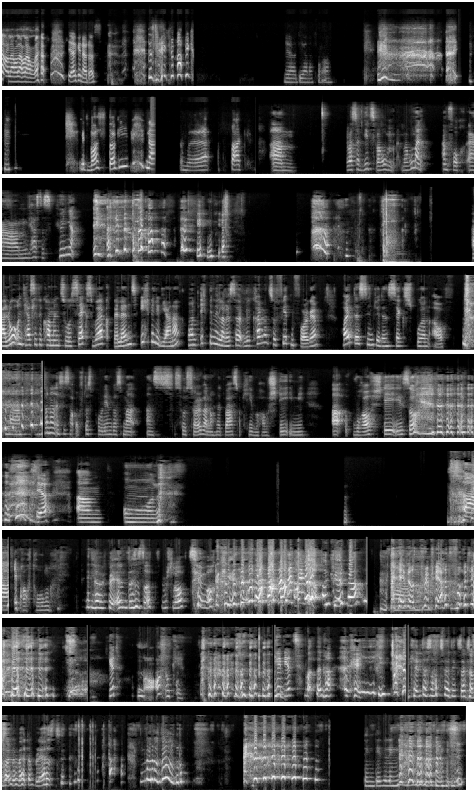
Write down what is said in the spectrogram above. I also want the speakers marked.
Speaker 1: Ja, genau das. Deswegen habe ich.
Speaker 2: Ja, Diana, fang an.
Speaker 1: Mit was, Doggy? Nein.
Speaker 2: Bäh, Fuck.
Speaker 3: Ähm, was ein Witz, warum, warum man einfach, ähm, wie heißt das, Hühner,
Speaker 2: ja.
Speaker 3: Hallo und herzlich willkommen zu Sex Work Balance. Ich bin die Diana.
Speaker 2: Und ich bin die Larissa. Willkommen zur vierten Folge. Heute sind wir den Sexspuren auf. Sondern es ist ja oft das Problem, dass man an so selber noch nicht weiß, okay, worauf stehe ich mich? Ah, worauf stehe ich so? ja. Ähm, und
Speaker 3: Ich brauche Drogen.
Speaker 2: Ich glaube, ich beende den Satz im Schlafzimmer. Okay. okay.
Speaker 3: I'm not prepared for this. Geht?
Speaker 2: No.
Speaker 3: Okay. Geht jetzt?
Speaker 2: Warte, na.
Speaker 3: Okay.
Speaker 2: Ich kenn den Satz fertig gesagt, weil du weiter blärst. Ding, ding, ding.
